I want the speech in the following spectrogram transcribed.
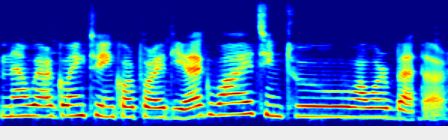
Now we are going to incorporate the egg whites into our batter.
